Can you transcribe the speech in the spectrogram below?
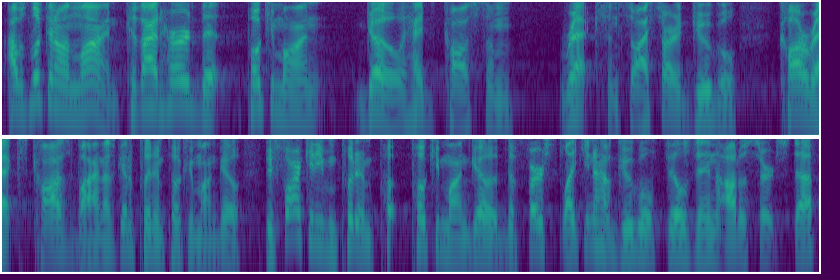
I was looking online because I'd heard that Pokemon Go had caused some wrecks. And so I started Google car wrecks caused by, and I was going to put in Pokemon Go. Before I could even put in po- Pokemon Go, the first, like, you know how Google fills in auto search stuff?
